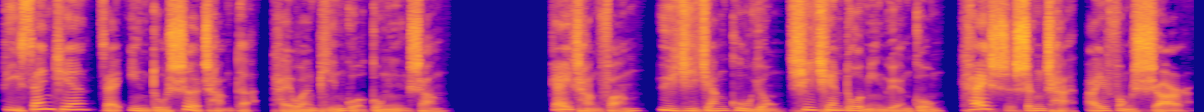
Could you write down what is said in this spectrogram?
第三间在印度设厂的台湾苹果供应商。该厂房预计将雇佣七千多名员工，开始生产 iPhone 十二。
